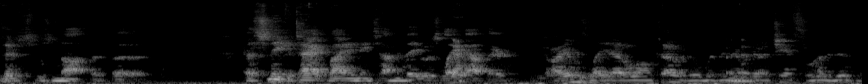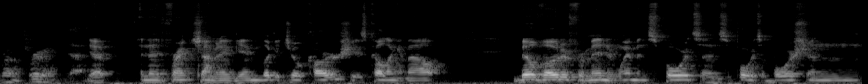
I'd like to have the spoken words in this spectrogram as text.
this was not a, a, a sneak attack by any means. I mean, it was laid out there. Uh, It was laid out a long time ago, but they never got a chance to run it in, run it through. And then Frank chiming in again. Look at Jill Carter. She is calling him out. Bill voted for men and women's sports and supports abortion.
